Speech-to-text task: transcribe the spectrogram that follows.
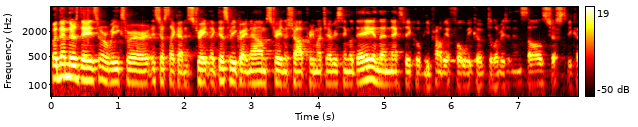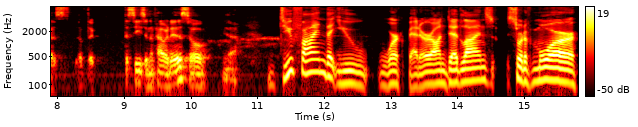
but then there's days or weeks where it's just like I'm straight. Like this week right now, I'm straight in the shop pretty much every single day, and then next week will be probably a full week of deliveries and installs, just because of the the season of how it is. So yeah. Do you find that you work better on deadlines, sort of more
